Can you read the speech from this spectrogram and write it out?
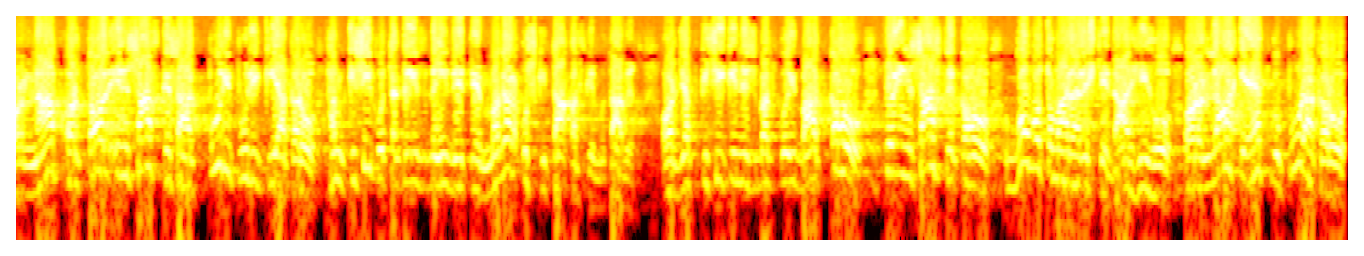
اور ناپ اور تول انصاف کے ساتھ پوری پوری کیا کرو، ہم کسی کو تکلیف نہیں دیتے، مگر اس کی طاقت کے مطابق۔ اور جب کسی کی نسبت کوئی بات کہو، تو انصاف سے کہو گو وہ تمہارا رشتہ دار ہی ہو، اور اللہ کے عہد کو پورا کرو۔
